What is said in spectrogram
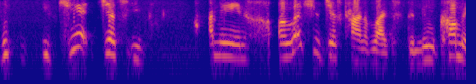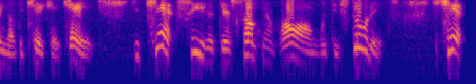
you can't just, you, I mean, unless you're just kind of like the new coming of the KKK, you can't see that there's something wrong with these students. You can't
